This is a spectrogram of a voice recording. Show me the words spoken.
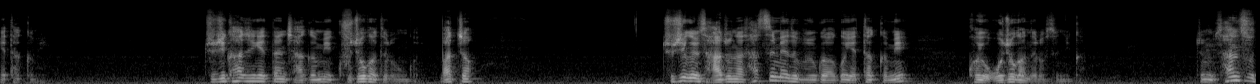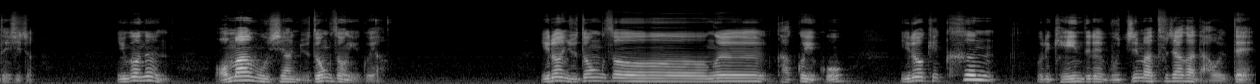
예탁금이 주식 하시겠다는 자금이 9조가 들어온 거예요. 맞죠? 주식을 4조나 샀음에도 불구하고 예탁금이 거의 5조가 늘었으니까 좀 산수 되시죠? 이거는 어마무시한 유동성이고요. 이런 유동성을 갖고 있고 이렇게 큰 우리 개인들의 묻지마 투자가 나올 때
